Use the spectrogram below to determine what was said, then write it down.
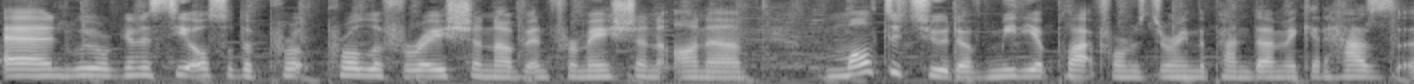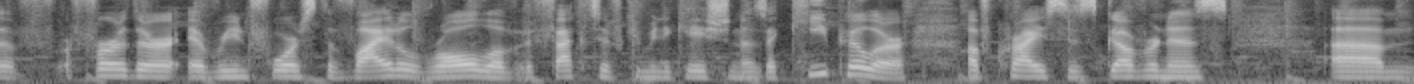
And we were going to see also the pro- proliferation of information on a multitude of media platforms during the pandemic. It has uh, f- further uh, reinforced the vital role of effective communication as a key pillar of crisis governance. Um,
